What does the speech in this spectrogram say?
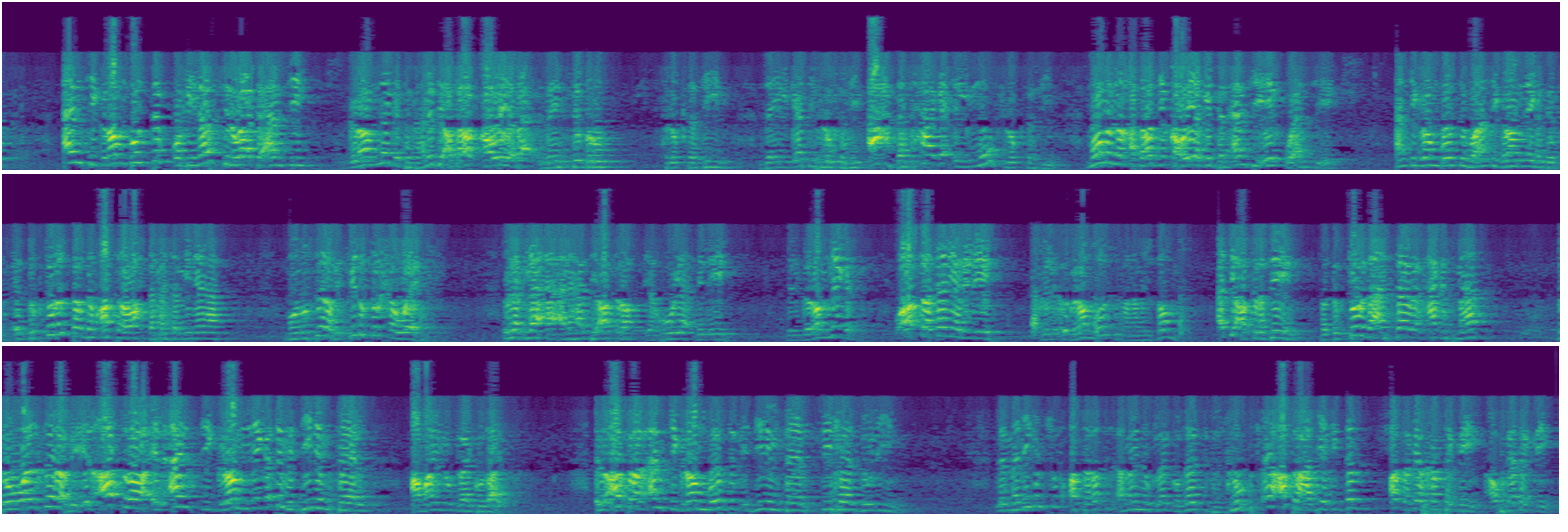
anti gram positive وفي نفس الوقت anti gram negative هندي قطرات قوية بقى زي السيبرو فلوكساتين زي ال gatifloxacin. أحدث حاجة ال moxifloxacin. المهم إن القطرات دي قوية جدا anti إيه و anti إيه anti gram positive و anti gram negative الدكتور استخدم قطرة واحدة فسميناها monotherapy في دكتور خواف يقول لك لا أنا هدي قطرة يا أخويا للإيه؟ لل gram negative وقطرة ثانية للإيه؟ لل gram positive أنا مش ضامن. أدي قطرتين. فالدكتور ده هيستخدم حاجة اسمها dual therapy القطرة ال anti gram negative اديني مثال. aminoglycoside القطرة ال anti gram positive اديني مثال. cefazolin. لما نيجي نشوف قطرات ال aminoglycoside في السوق بتلاقي قطرة عادية جدا. قطرة كده ب 5 جنيه أو ب 3 جنيه.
